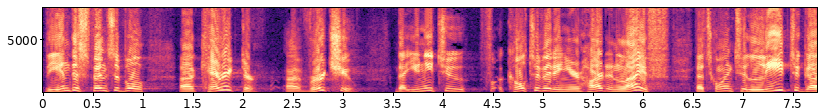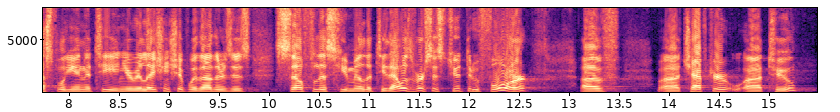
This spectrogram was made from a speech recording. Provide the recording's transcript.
The indispensable uh, character, uh, virtue, that you need to f- cultivate in your heart and life that's going to lead to gospel unity in your relationship with others is selfless humility. That was verses 2 through 4 of uh, chapter uh, 2.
